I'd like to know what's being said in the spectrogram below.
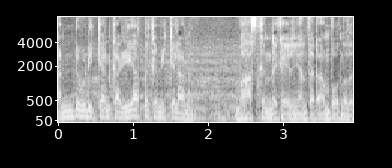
കണ്ടുപിടിക്കാൻ കഴിയാത്ത കെമിക്കലാണ് ഭാസ്കറിന്റെ കയ്യിൽ ഞാൻ തരാൻ പോകുന്നത്.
